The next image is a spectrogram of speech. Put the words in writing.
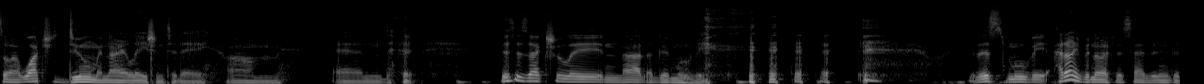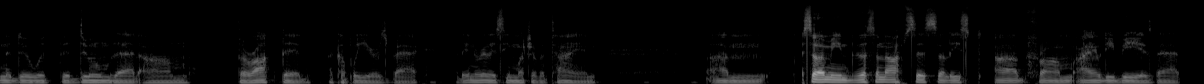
So I watched Doom Annihilation today, um, and this is actually not a good movie. this movie, I don't even know if this has anything to do with the Doom that um, The Rock did a couple years back. I didn't really see much of a tie-in. Um, so I mean, the synopsis, at least uh, from IMDb, is that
